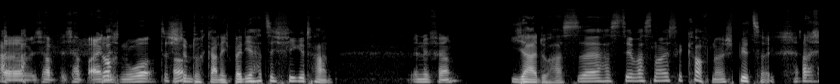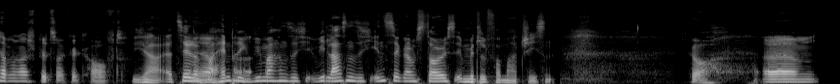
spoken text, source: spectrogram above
ähm, ich habe ich hab eigentlich doch, nur. Das stimmt doch gar nicht. Bei dir hat sich viel getan. Inwiefern? Ja, du hast, äh, hast dir was Neues gekauft, neues Spielzeug. Ach, ich habe ein neues Spielzeug gekauft. Ja, erzähl doch ja, mal, Hendrik, äh, wie machen sich, wie lassen sich Instagram Stories im Mittelformat schießen? Ja, ähm,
